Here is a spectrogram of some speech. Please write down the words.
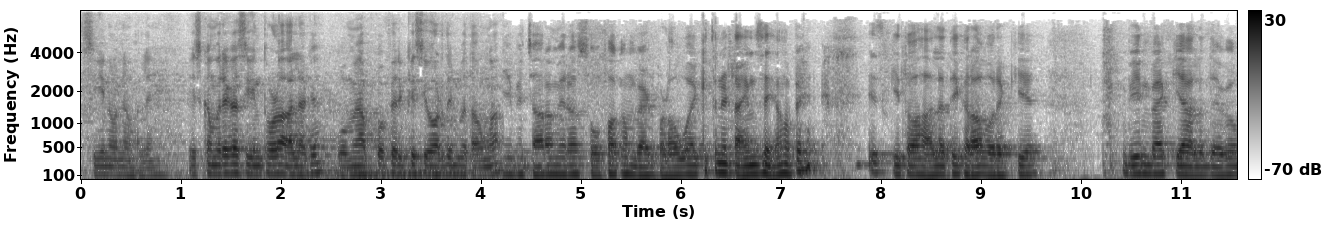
सीन होने वाले हैं। इस कमरे का सीन थोड़ा अलग है, वो मैं आपको फिर किसी और दिन बताऊँगा। ये बेचारा मेरा सोफ़ा कम बेड पड़ा हुआ है, कितने टाइम से यहाँ पे इसकी तो हालत ही ख़राब हो रखी है। बीन बैग की हालत देखो,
